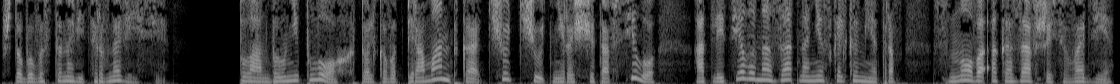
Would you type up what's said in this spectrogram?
чтобы восстановить равновесие. План был неплох, только вот пиромантка, чуть-чуть не рассчитав силу, отлетела назад на несколько метров, снова оказавшись в воде,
